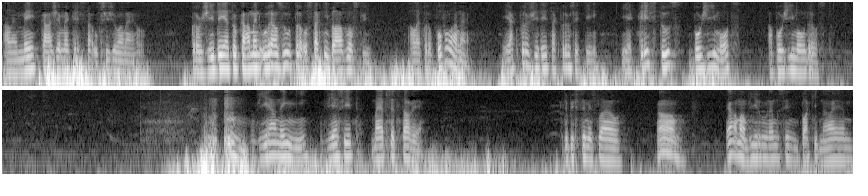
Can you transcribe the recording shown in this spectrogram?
ale my kážeme Krista ukřižovaného. Pro Židy je to kámen úrazu, pro ostatní bláznoství. Ale pro povolané, jak pro Židy, tak pro Řeky, je Kristus boží moc a boží moudrost. Víra není věřit mé představě. Kdybych si myslel, no, já mám víru, nemusím platit nájem,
